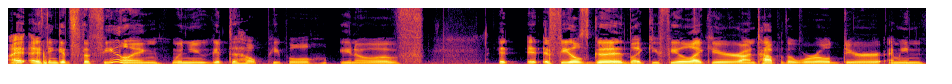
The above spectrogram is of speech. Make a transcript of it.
I, I think it's the feeling when you get to help people, you know, of it, it, it feels good. Like you feel like you're on top of the world. You're, I mean,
